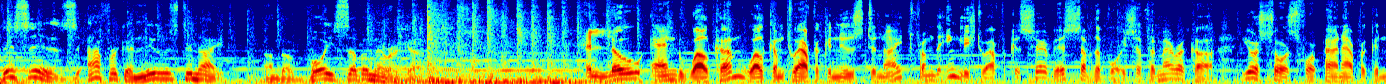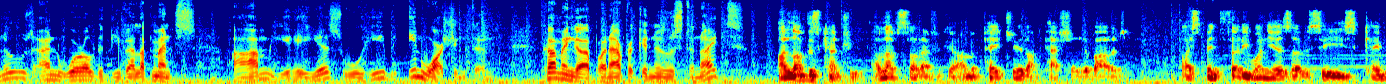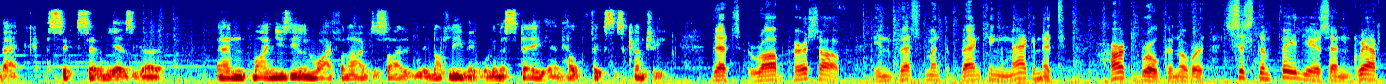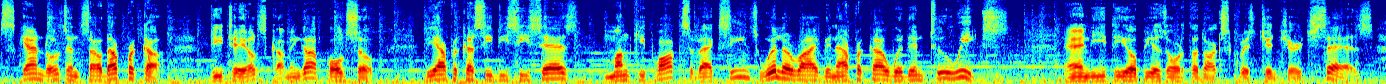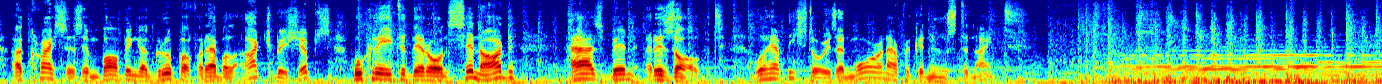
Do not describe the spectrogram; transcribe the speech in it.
This is Africa News Tonight on the Voice of America. Hello and welcome. Welcome to Africa News Tonight from the English to Africa service of the Voice of America, your source for Pan African news and world developments. I'm Yeheyes Wuhib in Washington. Coming up on Africa News Tonight. I love this country. I love South Africa. I'm a patriot. I'm passionate about it. I spent 31 years overseas, came back six, seven years ago. And my New Zealand wife and I have decided we're not leaving. We're going to stay and help fix this country. That's Rob Hersov, investment banking magnate, heartbroken over system failures and graft scandals in South Africa. Details coming up also. The Africa CDC says monkeypox vaccines will arrive in Africa within two weeks. And Ethiopia's Orthodox Christian Church says a crisis involving a group of rebel archbishops who created their own synod has been resolved. We'll have these stories and more on African News tonight.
